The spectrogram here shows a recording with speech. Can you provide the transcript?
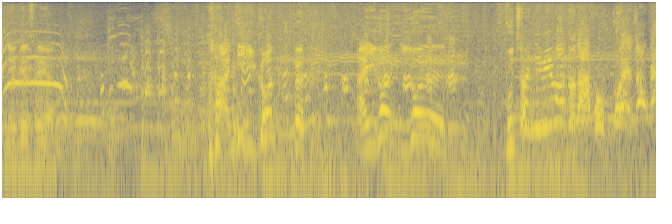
안녕히 계세요. 아니 이건 아 이건 이거는 부처님이 와도 나 못 구해줘가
